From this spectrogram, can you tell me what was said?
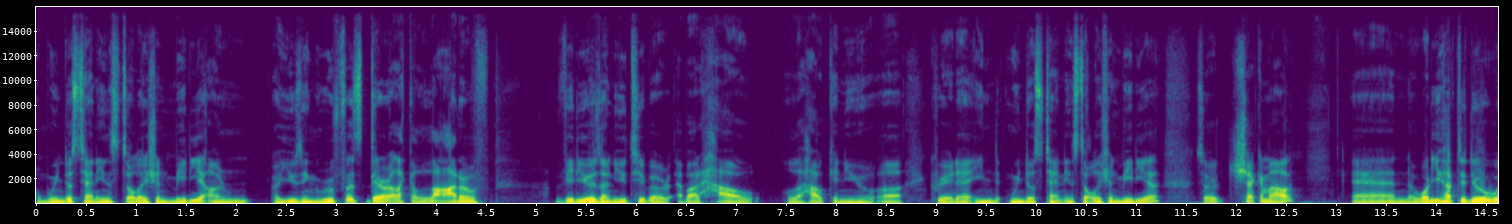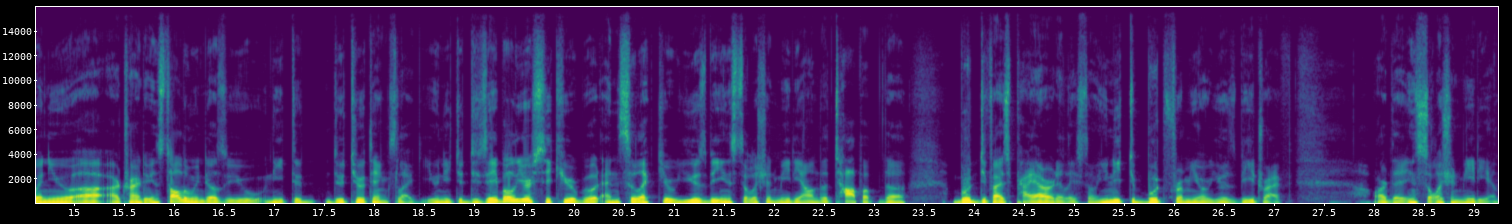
Windows 10 installation media on uh, using Rufus. There are like a lot of videos on YouTube about how how can you uh, create a Windows 10 installation media. So check them out. And what you have to do when you uh, are trying to install the Windows, you need to do two things. Like you need to disable your secure boot and select your USB installation media on the top of the boot device priority list. So you need to boot from your USB drive or the installation media.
